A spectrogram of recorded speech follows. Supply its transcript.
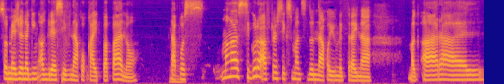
So medyo naging aggressive na ako kahit papano. Mhm. Tapos mga siguro after six months doon na ako yung nagtry na mag-aral.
